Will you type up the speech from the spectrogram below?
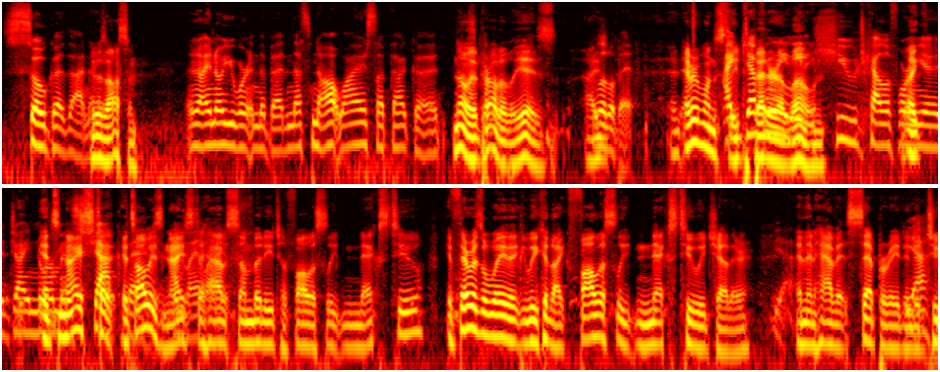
so good that night. It was awesome. and I know you weren't in the bed, and that's not why I slept that good. No, it probably is. I, A little bit. Everyone I sleeps better definitely need alone. a huge California ginormous it's nice to. It's always nice to have somebody to fall asleep next to. If there was a way that we could like fall asleep next to each other, Yeah. and then have it separated Yeah, into two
